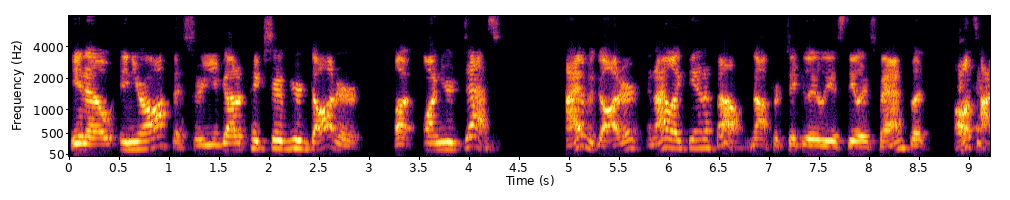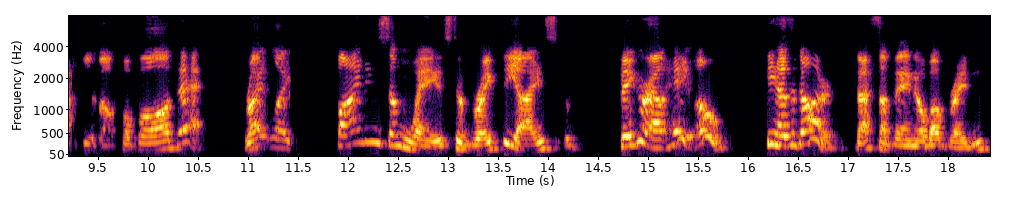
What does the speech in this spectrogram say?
you know, in your office, or you got a picture of your daughter uh, on your desk. I have a daughter, and I like the NFL. Not particularly a Steelers fan, but I'll talk to you about football all day, right? Like finding some ways to break the ice, figure out, hey, oh, he has a daughter. That's something I know about Braeden.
